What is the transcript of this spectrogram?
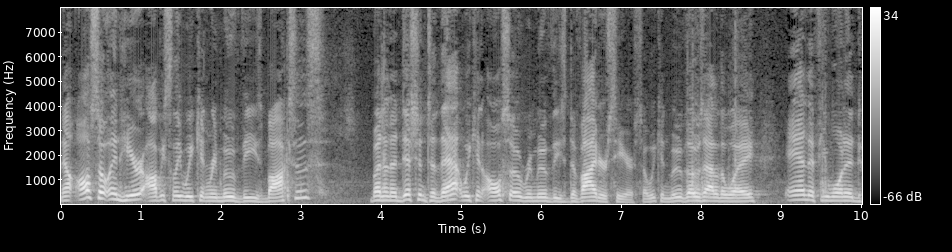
Now also in here, obviously we can remove these boxes, but in addition to that, we can also remove these dividers here. So we can move those out of the way. And if you wanted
